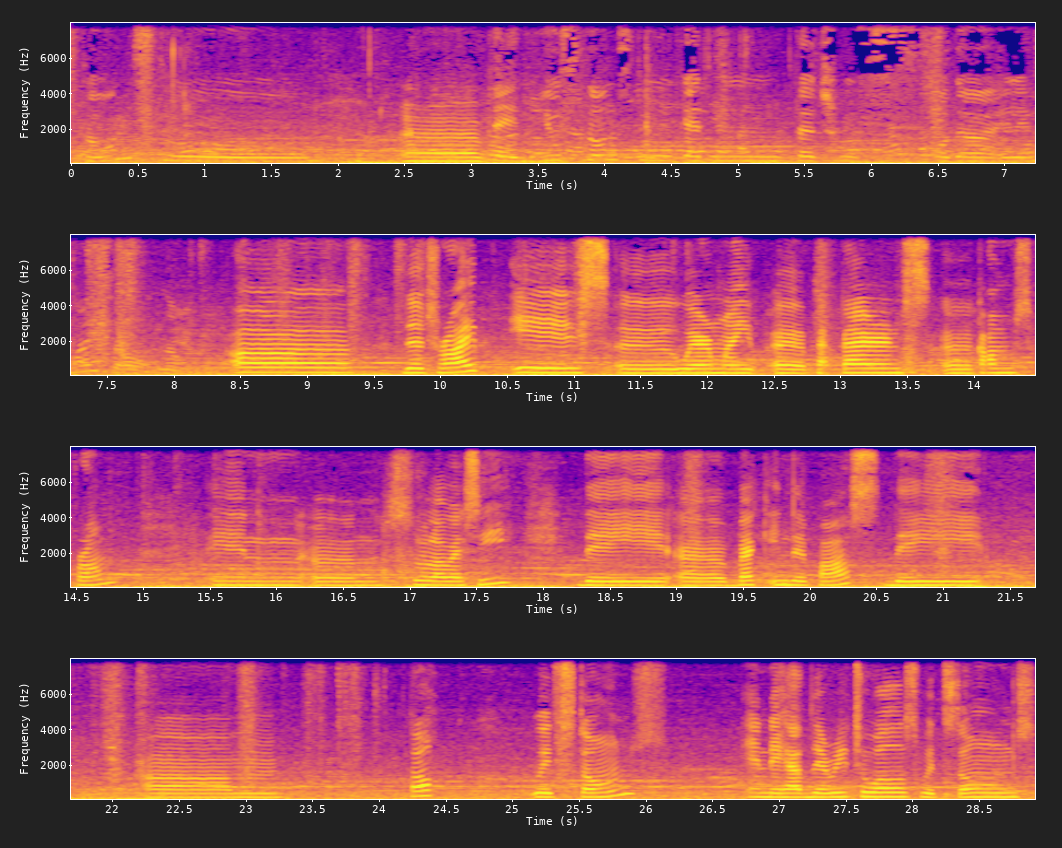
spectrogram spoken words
stones to? Uh, they use stones to get in touch with other elements, or no? Uh, the tribe is uh, where my uh, parents uh, comes from in um, Sulawesi. They uh, back in the past they um, talk with stones and they have their rituals with stones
